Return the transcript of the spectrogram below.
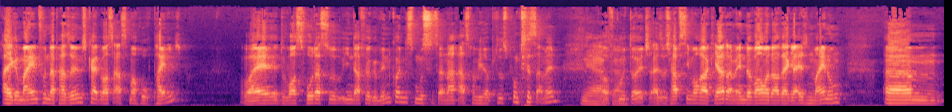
allgemein von der Persönlichkeit war es erstmal hochpeinlich weil du warst froh, dass du ihn dafür gewinnen konntest, musstest danach erstmal wieder Pluspunkte sammeln, ja, auf klar. gut Deutsch. Also ich habe es ihm auch erklärt, am Ende waren wir da der gleichen Meinung. Ähm,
